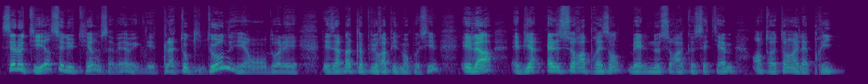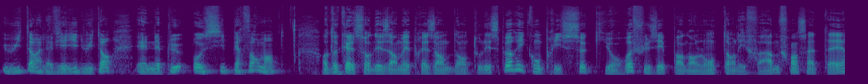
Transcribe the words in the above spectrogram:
C'est le tir, c'est du tir, vous savez, avec des plateaux qui tournent et on doit les, les, abattre le plus rapidement possible. Et là, eh bien, elle sera présente, mais elle ne sera que septième. Entre-temps, elle a pris huit ans, elle a vieilli de huit ans et elle n'est plus aussi performante. En tout cas, elles sont désormais présentes dans tous les sports, y compris ceux qui ont refusé pendant longtemps les femmes. France Inter,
